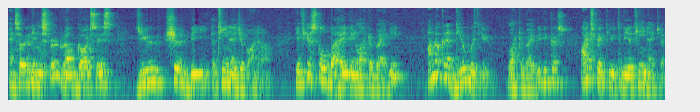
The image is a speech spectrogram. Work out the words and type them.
And so in the spirit realm, God says, you should be a teenager by now. If you're still behaving like a baby, I'm not going to deal with you like a baby because I expect you to be a teenager.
